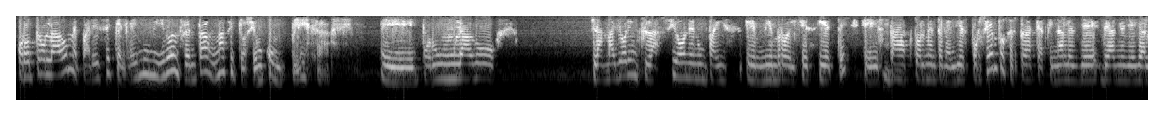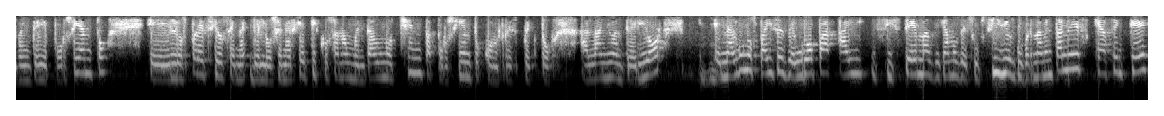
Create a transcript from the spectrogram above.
Por otro lado, me parece que el Reino Unido enfrenta una situación compleja. Eh, por un lado, la mayor inflación en un país eh, miembro del G7 eh, está actualmente en el 10%, se espera que a finales de, año llegue al 20%. Eh, los precios de los energéticos han aumentado un 80% con respecto al año anterior. En algunos países de Europa hay sistemas, digamos, de subsidios gubernamentales que hacen que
